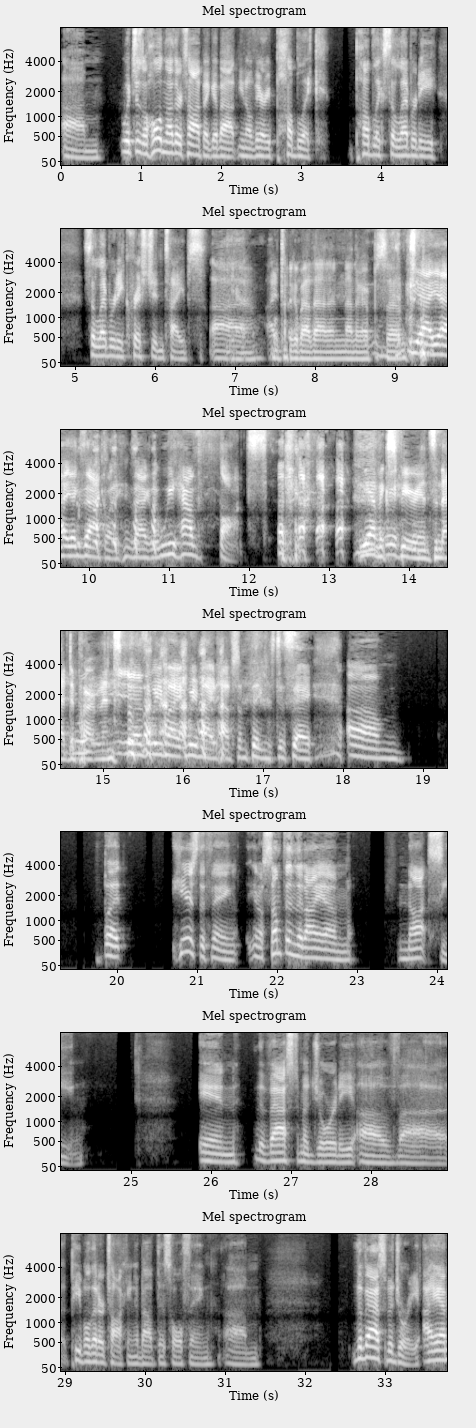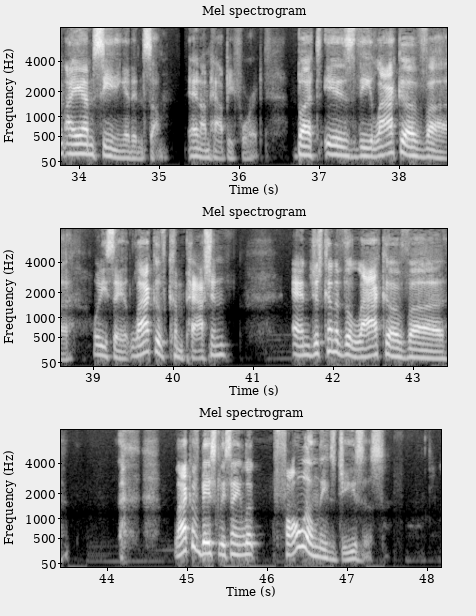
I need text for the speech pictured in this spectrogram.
Um which is a whole nother topic about you know very public public celebrity celebrity christian types. Uh yeah I- we'll talk about that in another episode. Yeah yeah exactly exactly. We have thoughts. We have experience in that department. We, yes we might we might have some things to say. Um but here's the thing you know something that i am not seeing in the vast majority of uh people that are talking about this whole thing um the vast majority i am i am seeing it in some and i'm happy for it but is the lack of uh what do you say lack of compassion and just kind of the lack of uh lack of basically saying look falwell needs jesus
